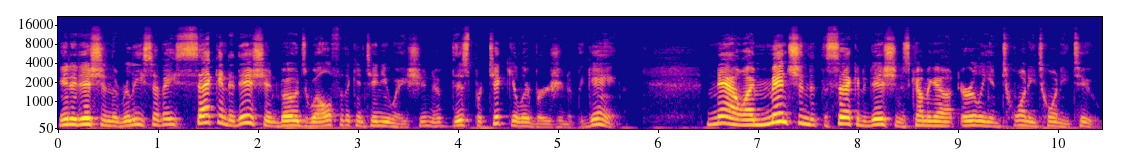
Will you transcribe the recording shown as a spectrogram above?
In addition, the release of a second edition bodes well for the continuation of this particular version of the game. Now, I mentioned that the second edition is coming out early in 2022.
